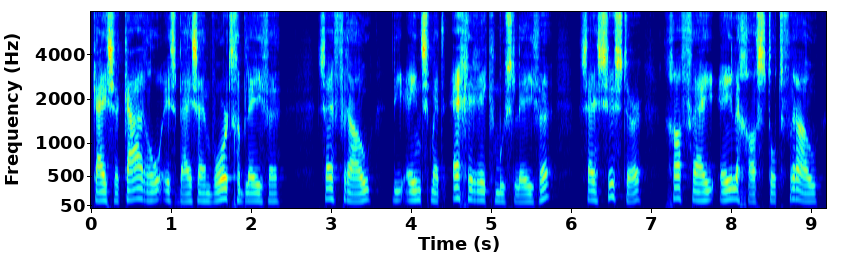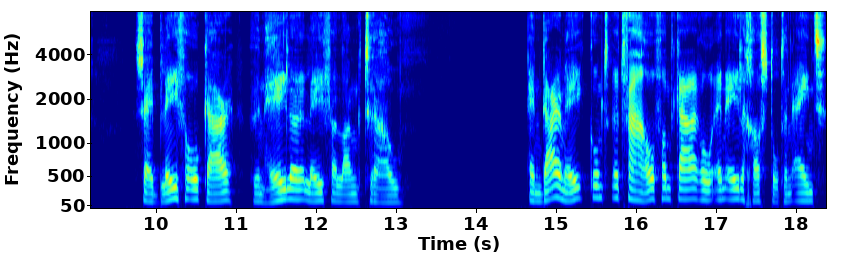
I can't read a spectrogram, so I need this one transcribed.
Keizer Karel is bij zijn woord gebleven, zijn vrouw, die eens met Egerik moest leven, zijn zuster, gaf hij Elegast tot vrouw. Zij bleven elkaar hun hele leven lang trouw. En daarmee komt het verhaal van Karel en Elegast tot een eind.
